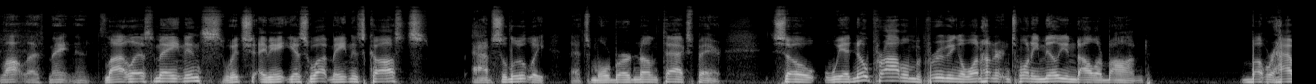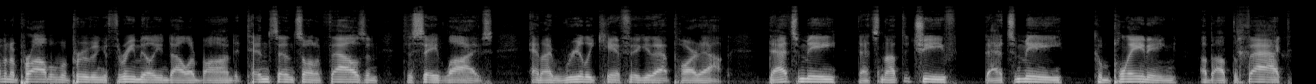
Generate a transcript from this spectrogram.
A lot less maintenance. A lot less maintenance, which I mean, guess what? Maintenance costs. Absolutely, that's more burden on the taxpayer. So we had no problem approving a 120 million dollar bond, but we're having a problem approving a three million dollar bond at 10 cents on a thousand to save lives, and I really can't figure that part out. That's me. That's not the chief. That's me complaining about the fact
